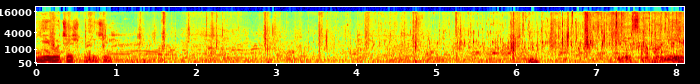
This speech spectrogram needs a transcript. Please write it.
یہ وہ چشمہ ہے جی یہ اس کا پانی ہے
